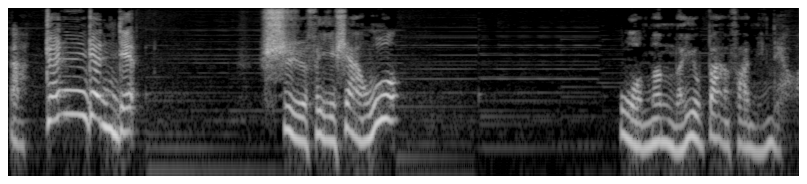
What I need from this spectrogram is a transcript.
啊，真正的是非善恶。我们没有办法明了啊！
